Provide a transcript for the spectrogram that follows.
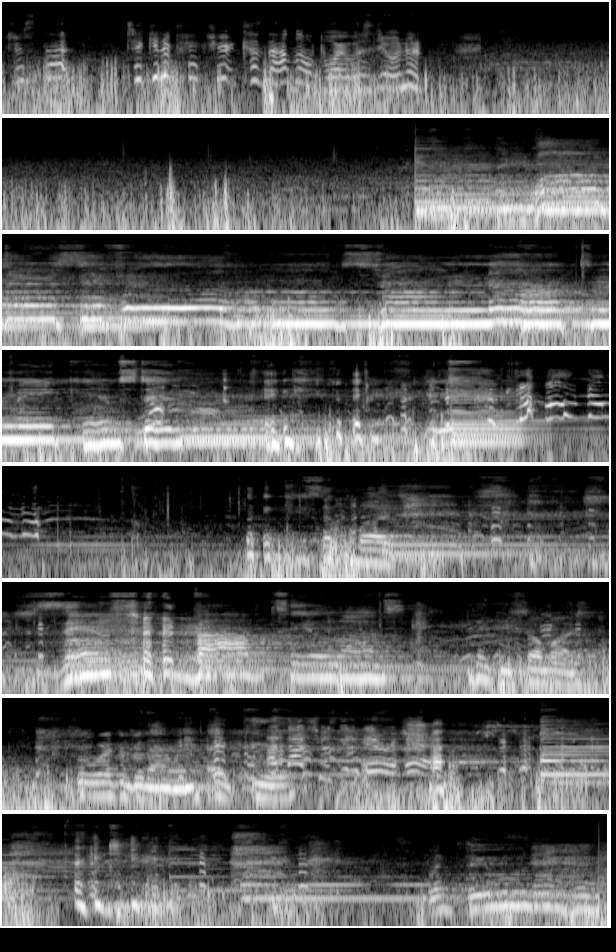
Just that taking a picture because that little boy was doing it. Wonders if her love strong enough to make him stay. Thank you. Thank you. No, no, no. Thank you so much. Censored by the tail. Thank you so much for working for that one. Thank you. I thought she was gonna hit her head. Thank you. Went through the wind.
